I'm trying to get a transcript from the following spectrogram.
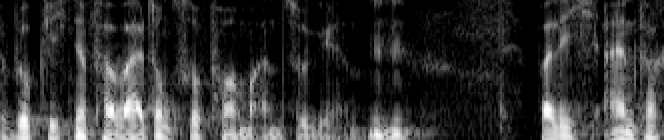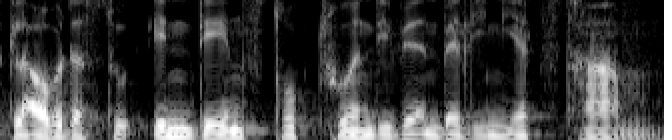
wirklich eine Verwaltungsreform anzugehen. Mhm. Weil ich einfach glaube, dass du in den Strukturen, die wir in Berlin jetzt haben,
